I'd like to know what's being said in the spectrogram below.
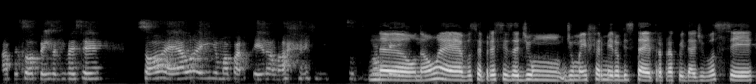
a pessoa pensa que vai ser só ela e uma parteira lá. Não, não é. Você precisa de, um, de uma enfermeira obstetra para cuidar de você,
